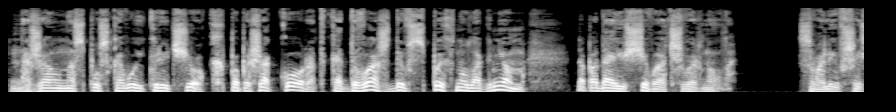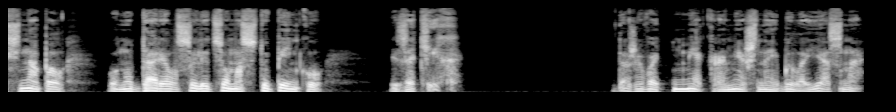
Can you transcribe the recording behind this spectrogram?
нажал на спусковой крючок, ППШ коротко, дважды вспыхнул огнем, нападающего отшвырнуло. Свалившись на пол, он ударился лицом о ступеньку и затих. Даже во тьме кромешной было ясно,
